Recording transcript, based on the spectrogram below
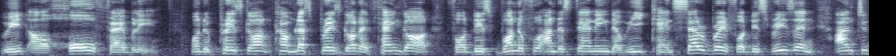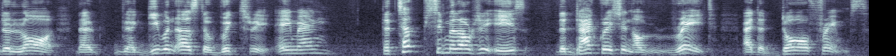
with our whole family. Want to praise God? Come, let's praise God and thank God for this wonderful understanding that we can celebrate for this reason unto the Lord that has given us the victory. Amen. The third similarity is the decoration of red at the door frames.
